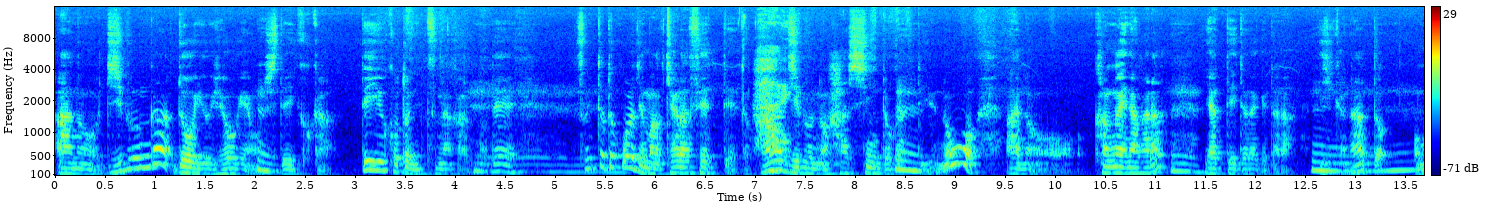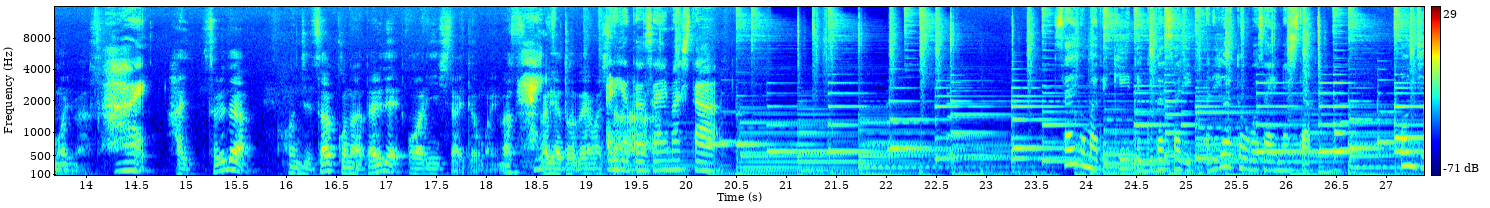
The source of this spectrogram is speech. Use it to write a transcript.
あの自分がどういう表現をしていくかっていうことにつながるので、うん、そういったところで、まあ、キャラ設定とか、はい、自分の発信とかっていうのを、あの考えながらやっていただけたらいいかなと思います。はい、はい、それでは本日はこの辺りで終わりにしたいと思います。はい、ありがとうございました。ありがとうございました。最後まで聞いてくださりありがとうございました。本日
